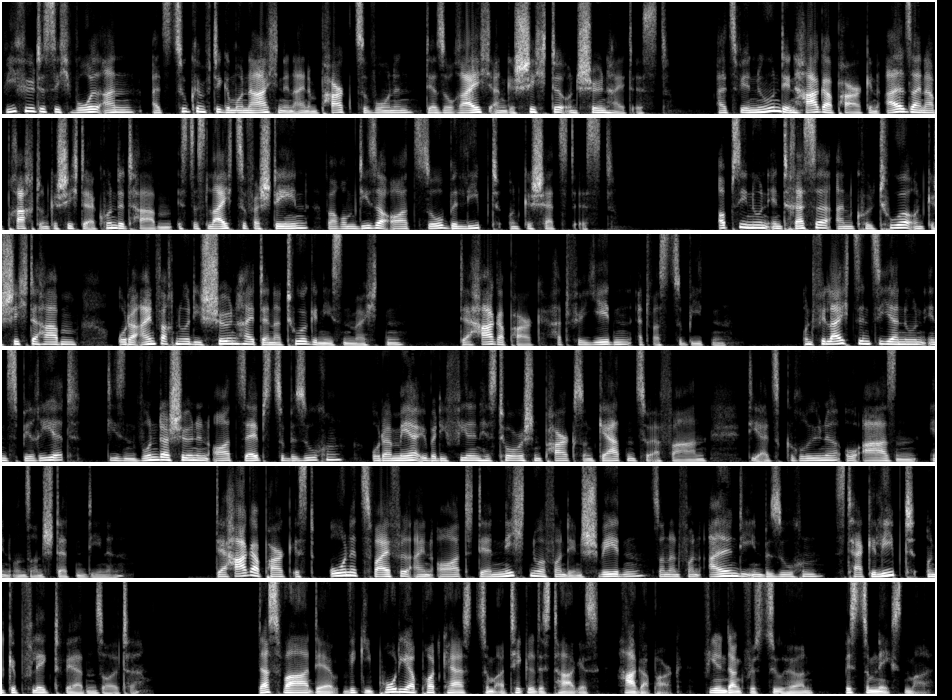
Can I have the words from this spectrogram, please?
Wie fühlt es sich wohl an, als zukünftige Monarchen in einem Park zu wohnen, der so reich an Geschichte und Schönheit ist? Als wir nun den Hager Park in all seiner Pracht und Geschichte erkundet haben, ist es leicht zu verstehen, warum dieser Ort so beliebt und geschätzt ist. Ob Sie nun Interesse an Kultur und Geschichte haben oder einfach nur die Schönheit der Natur genießen möchten, der Hager Park hat für jeden etwas zu bieten. Und vielleicht sind Sie ja nun inspiriert, diesen wunderschönen Ort selbst zu besuchen oder mehr über die vielen historischen Parks und Gärten zu erfahren, die als grüne Oasen in unseren Städten dienen. Der Hagerpark ist ohne Zweifel ein Ort, der nicht nur von den Schweden, sondern von allen, die ihn besuchen, stark geliebt und gepflegt werden sollte. Das war der Wikipedia-Podcast zum Artikel des Tages Hagerpark. Vielen Dank fürs Zuhören. Bis zum nächsten Mal.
